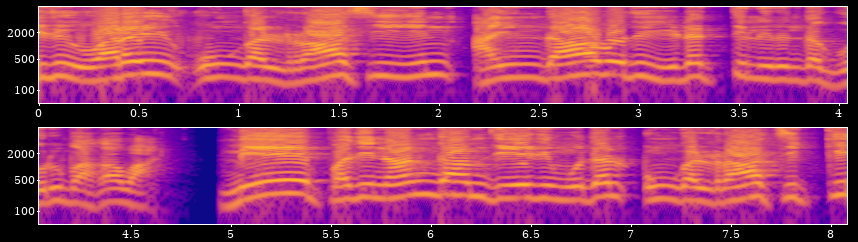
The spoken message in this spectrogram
இதுவரை உங்கள் ராசியின் ஐந்தாவது இடத்தில் இருந்த குரு பகவான் மே பதினான்காம் தேதி முதல் உங்கள் ராசிக்கு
